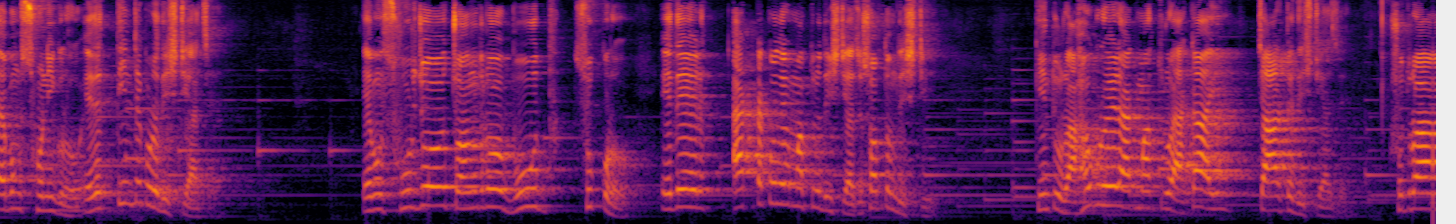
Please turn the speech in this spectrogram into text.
এবং শনি গ্রহ, এদের তিনটে করে দৃষ্টি আছে। এবং সূর্য, চন্দ্র, বুধ, শুক্র, এদের একটা করে মাত্র দৃষ্টি আছে, সপ্তম দৃষ্টি। কিন্তু রাহু গ্রহের একমাত্র একাই চারটে দৃষ্টি আছে। সুতরাং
